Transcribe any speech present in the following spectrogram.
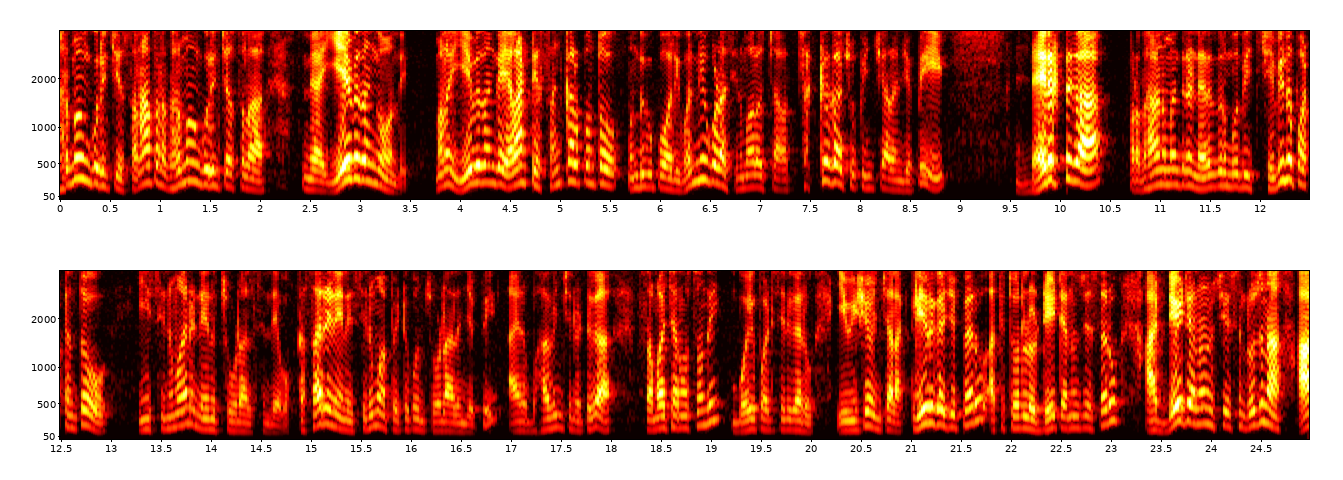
ధర్మం గురించి సనాతన ధర్మం గురించి అసలు ఏ విధంగా ఉంది? మనం ఏ విధంగా ఎలాంటి సంకల్పంతో ముందుకు పోవాలి? ఇవన్నీ కూడా సినిమాలో చాలా చక్కగా చూపించారని చెప్పి డైరెక్ట్గా ప్రధానమంత్రి నరేంద్ర మోదీ చెవిన పట్టంతో ఈ సినిమాని నేను చూడాల్సిందే. ఒక్కసారి నేను ఈ సినిమా పెట్టుకొని చూడాలని చెప్పి ఆయన భావించినట్టుగా సమాచారం వస్తుంది. బోయపాటి శ్రీ గారు ఈ విషయం చాలా క్లియర్గా చెప్పారు. అతి త్వరలో డేట్ అనౌన్స్ చేశారు. ఆ డేట్ అనౌన్స్ చేసిన రోజున ఆ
